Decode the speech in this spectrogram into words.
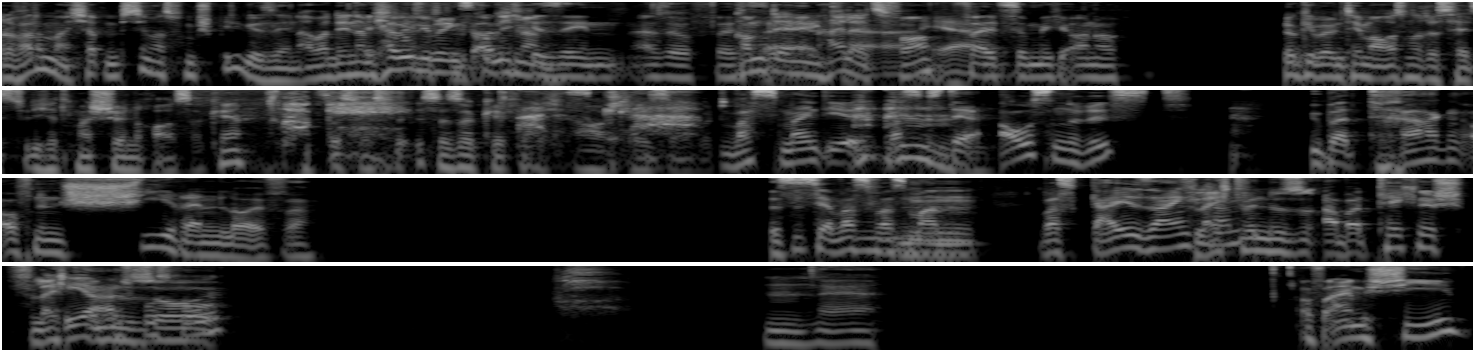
Oder warte mal, ich habe ein bisschen was vom Spiel gesehen, aber den hab Ich habe ihn nicht übrigens auch ich nicht gesehen. Also Kommt der in den Highlights klar, vor? ja. falls du mich auch noch. Lucky, beim Thema Außenriss hältst du dich jetzt mal schön raus, okay? Okay. Ist das, ist das okay für dich? Alles okay, klar. sehr gut. Was meint ihr, was ist der Außenriss übertragen auf einen Skirennläufer? Das ist ja was, was man, was geil sein Vielleicht, kann, wenn du so, aber technisch vielleicht, eher wenn du anspruchsvoll. so, Boah. hm, nee. Auf einem Ski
